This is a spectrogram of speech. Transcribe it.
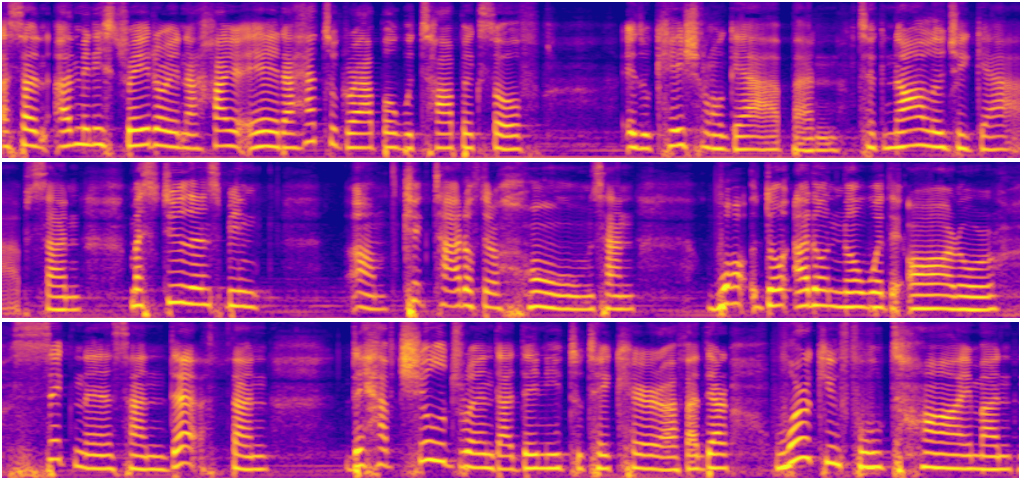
as an administrator in a higher ed, I had to grapple with topics of educational gap and technology gaps, and my students being um, kicked out of their homes, and what, don't, I don't know where they are, or sickness and death, and they have children that they need to take care of, and they're working full time, and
